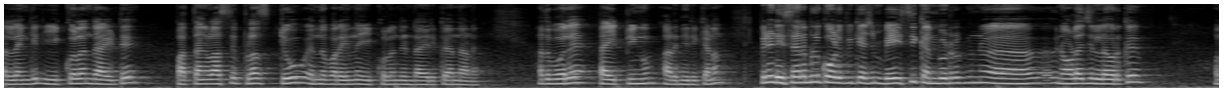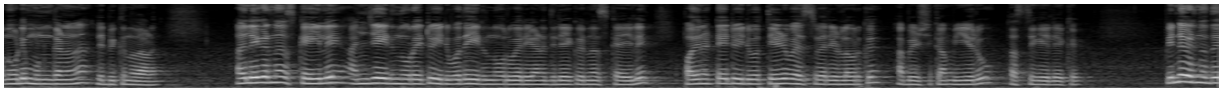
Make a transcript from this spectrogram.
അല്ലെങ്കിൽ ഈക്വലന്റ് ആയിട്ട് പത്താം ക്ലാസ് പ്ലസ് ടു എന്ന് പറയുന്ന ഈക്വലന്റ് ഉണ്ടായിരിക്കുക എന്നാണ്. അതുപോലെ ടൈപ്പിങ്ങും അറിഞ്ഞിരിക്കണം. പിന്നെ desirable qualification basic computer knowledge ഉള്ളവർക്ക് ഒന്നുകൂടി മുൻഗണന ലഭിക്കുന്നതാണ്. അതിലേക്ക് വരുന്ന സ്കെയിൽ അഞ്ച് ഇരുന്നൂറ് ടു ഇരുപത് ഇരുന്നൂറ് വരെയാണ് ഇതിലേക്ക് വരുന്ന സ്കെയിൽ പതിനെട്ട് ടു ഇരുപത്തിയേഴ് വയസ്സ് വരെയുള്ളവർക്ക് അപേക്ഷിക്കാം ഈ ഒരു തസ്തികയിലേക്ക്. പിന്നെ വരുന്നത്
